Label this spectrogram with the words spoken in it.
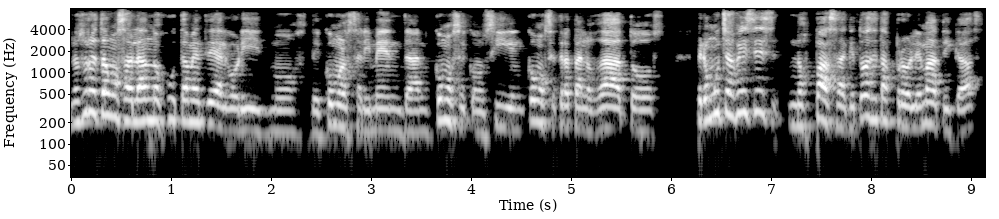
Nosotros estamos hablando justamente de algoritmos, de cómo los alimentan, cómo se consiguen, cómo se tratan los datos, pero muchas veces nos pasa que todas estas problemáticas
